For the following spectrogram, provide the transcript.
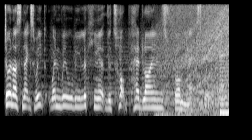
Join us next week when we will be looking at the top headlines from next week.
